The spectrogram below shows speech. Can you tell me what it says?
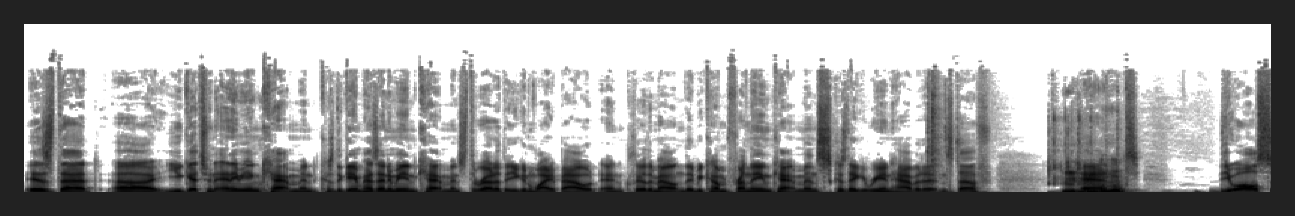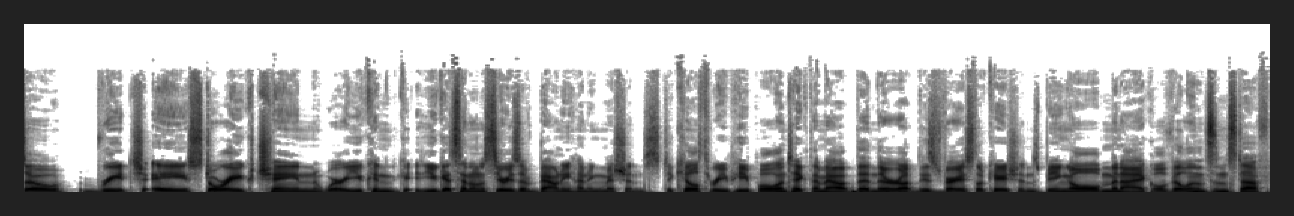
Is that uh, you get to an enemy encampment because the game has enemy encampments throughout it that you can wipe out and clear them out, and they become friendly encampments because they can re-inhabit it and stuff. And you also reach a story chain where you can you get sent on a series of bounty hunting missions to kill three people and take them out. Then there are these various locations being old maniacal villains and stuff.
